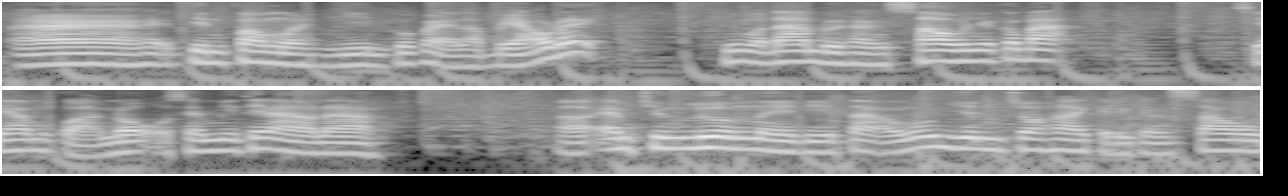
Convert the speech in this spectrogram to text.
À hệ tiên phong rồi nhìn có vẻ là béo đấy. Nhưng mà đam được hàng sau nha các bạn. Xem quả nộ xem như thế nào nào. À, em trương lương này thì tạo ngẫu nhiên cho hai kẻ địch hàng sau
